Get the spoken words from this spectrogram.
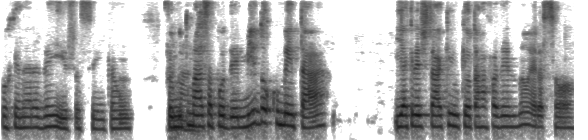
porque não era bem isso, assim. Então foi muito massa poder me documentar e acreditar que o que eu estava fazendo não era só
